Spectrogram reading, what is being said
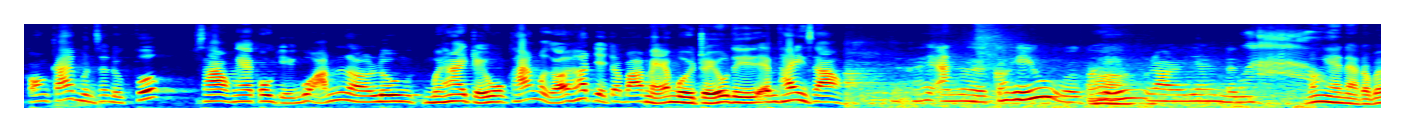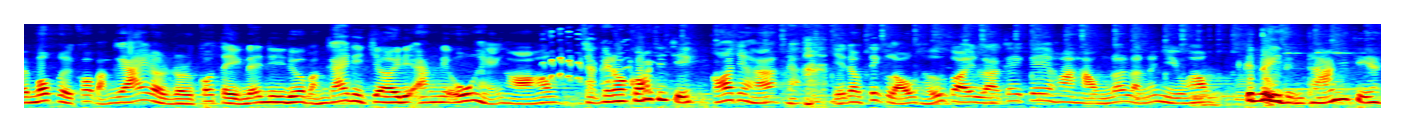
Con cái mình sẽ được phước. Sao? Nghe câu chuyện của ảnh là lương 12 triệu một tháng mà gửi hết về cho ba mẹ 10 triệu thì em thấy sao? Thấy anh là có hiếu người có À. hiếu lo gia đình. Nó nghe nè rồi mai mốt rồi có bạn gái rồi rồi có tiền để đi đưa bạn gái đi chơi đi ăn đi uống hẹn hò không? Dạ cái đó có chứ chị. Có chứ hả? Dạ. vậy đâu tiết lộ thử coi là cái cái hoa hồng đó là nó nhiều không? Cái tùy từng tháng chứ chị ơi.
